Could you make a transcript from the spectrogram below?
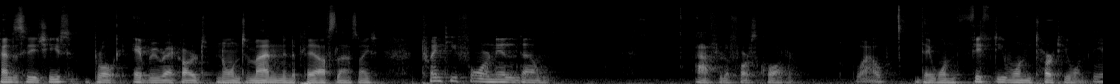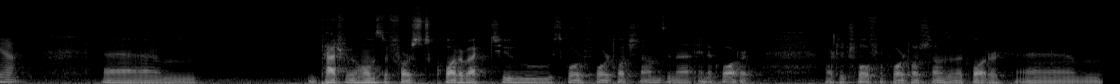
Kansas City Chiefs broke every record known to man in the playoffs last night. 24 0 down after the first quarter. Wow. They won 51 31. Yeah. Um, Patrick Mahomes, the first quarterback to score four touchdowns in a in a quarter, or to throw for four touchdowns in a quarter. Um,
